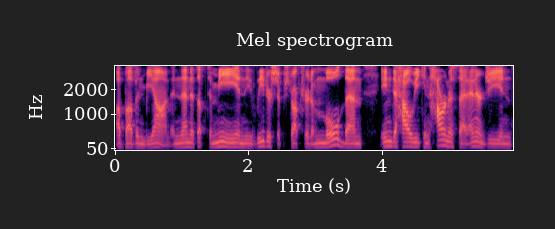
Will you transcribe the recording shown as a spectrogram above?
above and beyond. And then it's up to me in the leadership structure to mold them into how we can harness that energy and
